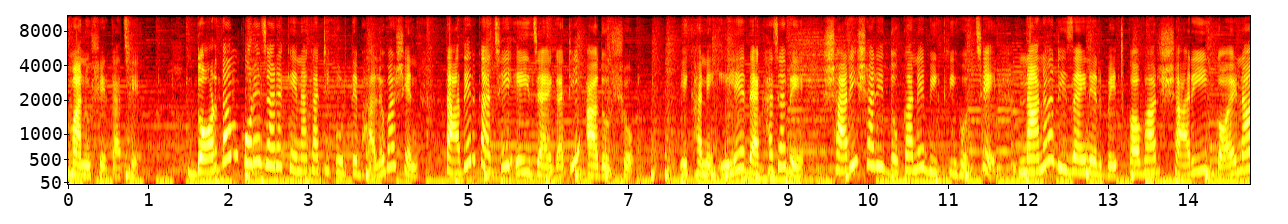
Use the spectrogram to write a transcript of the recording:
মানুষের কাছে। দরদাম করে যারা কেনাকাটি করতে ভালোবাসেন, তাদের কাছে এই জায়গাটি আদর্শ। এখানে এলে দেখা যাবে সারি সারি দোকানে বিক্রি হচ্ছে নানা ডিজাইনের বেড কভার, শাড়ি, গয়না,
